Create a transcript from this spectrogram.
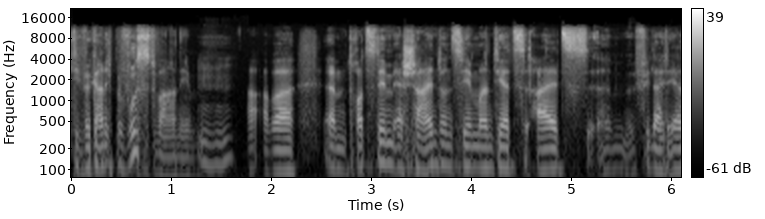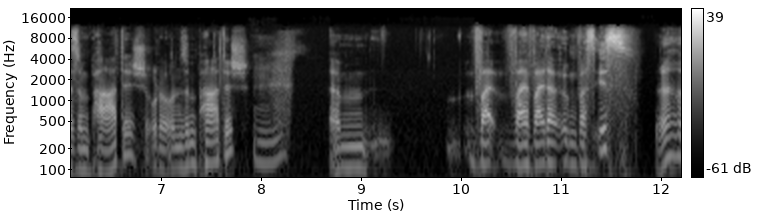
die wir gar nicht bewusst wahrnehmen. Mhm. Aber ähm, trotzdem erscheint uns jemand jetzt als ähm, vielleicht eher sympathisch oder unsympathisch, Mhm. ähm, weil, weil, weil da irgendwas ist. Ne?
